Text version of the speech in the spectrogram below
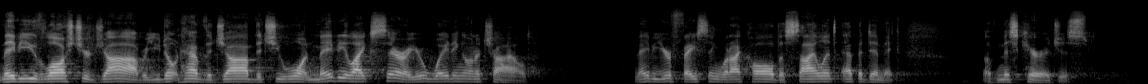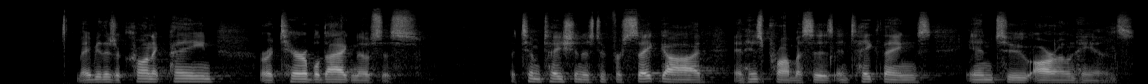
Maybe you've lost your job or you don't have the job that you want. Maybe, like Sarah, you're waiting on a child. Maybe you're facing what I call the silent epidemic of miscarriages. Maybe there's a chronic pain or a terrible diagnosis. The temptation is to forsake God and His promises and take things into our own hands.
